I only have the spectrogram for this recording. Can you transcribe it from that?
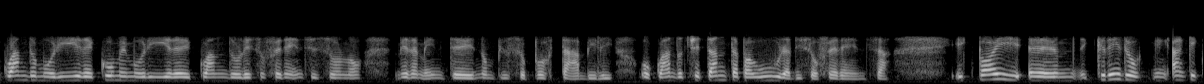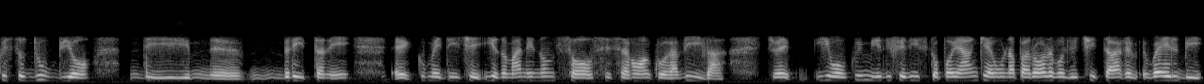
quando morire, come morire, quando le sofferenze sono veramente non più sopportabili o quando c'è tanta paura di sofferenza. E poi eh, credo anche questo dubbio di eh, Brittany, eh, come dice io domani non so se sarò ancora viva, cioè io qui mi riferisco poi anche a una parola, voglio citare Welby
